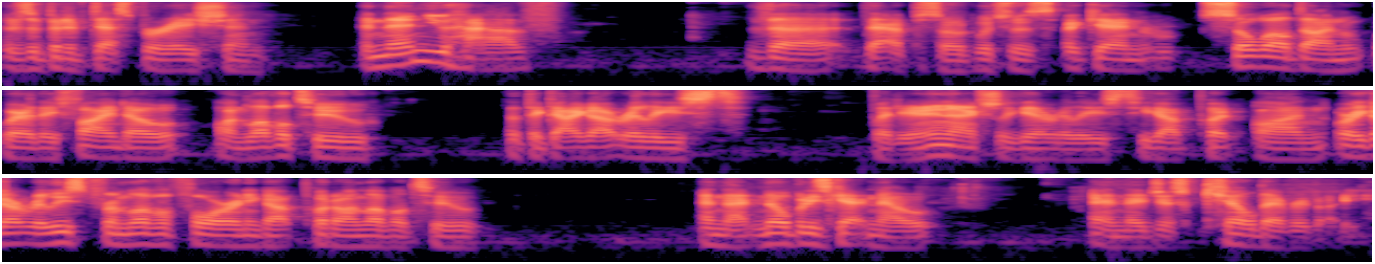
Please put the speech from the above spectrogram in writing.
there's a bit of desperation, and then you have the the episode, which was again so well done, where they find out on level two that the guy got released, but he didn't actually get released. He got put on, or he got released from level four and he got put on level two, and that nobody's getting out, and they just killed everybody.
